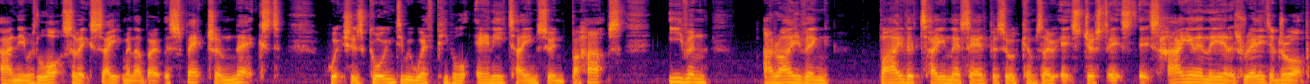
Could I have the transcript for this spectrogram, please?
And there was lots of excitement about the Spectrum Next, which is going to be with people anytime soon. Perhaps even arriving by the time this episode comes out, it's just it's it's hanging in the air. It's ready to drop.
